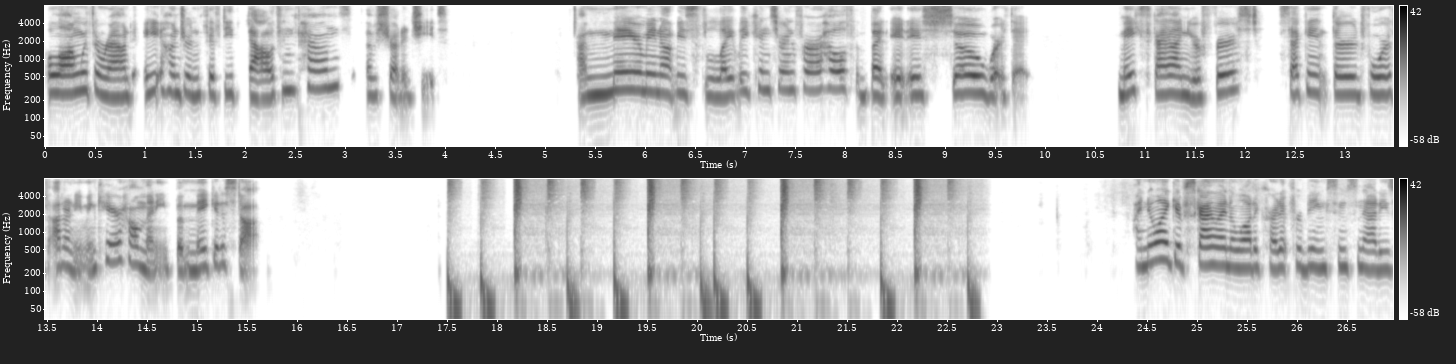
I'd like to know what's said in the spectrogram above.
along with around 850,000 pounds of shredded cheese. I may or may not be slightly concerned for our health, but it is so worth it. Make Skyline your first, second, third, fourth, I don't even care how many, but make it a stop. I know I give Skyline a lot of credit for being Cincinnati's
